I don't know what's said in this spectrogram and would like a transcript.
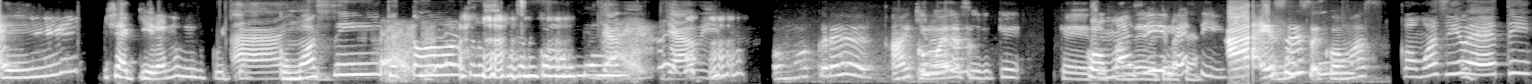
Sí. Shakira nos escucha. Ay, ¿Cómo así? ¿Qué tal? Que nos escuchan en Colombia. Ya vi, ya vi. ¿Cómo crees? Ay, Quiero ¿cómo era? decir que, que soy ¿Cómo fan de así, Betty? Ah, ese ¿Cómo es, así? ¿cómo es? ¿Cómo así, Betty?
